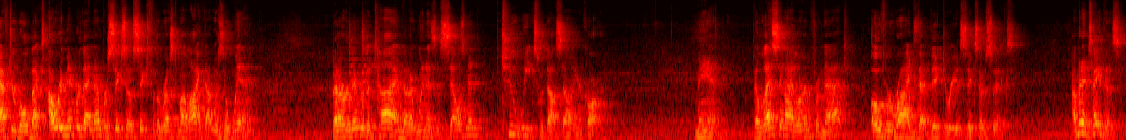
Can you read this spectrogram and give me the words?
after rollbacks. I'll remember that number, 606, for the rest of my life. That was a win. But I remember the time that I went as a salesman, two weeks without selling a car. Man, the lesson I learned from that overrides that victory of 606. I'm going to tell you this.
